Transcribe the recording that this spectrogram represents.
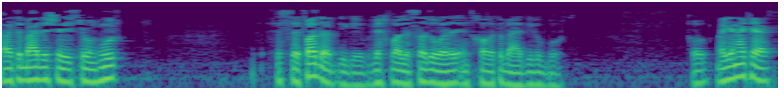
البته بعدش رئیس جمهور استفاده داد دیگه. لخوالسا دوباره انتخابات بعدی رو برد. خب مگه نکرد؟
